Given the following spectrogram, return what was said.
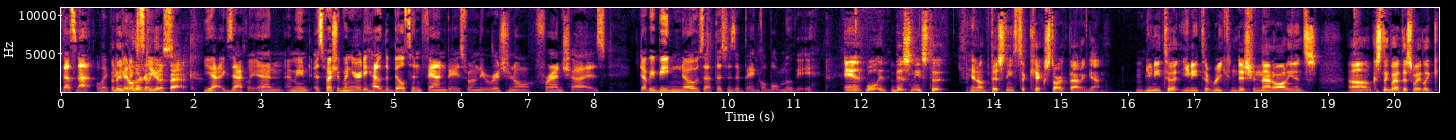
that's not like they know they're going to get it back. Yeah, exactly. And I mean, especially when you already have the built-in fan base from the original franchise, WB knows that this is a bankable movie. And well, it, this needs to, you know, this needs to kickstart that again. You need to, you need to recondition that audience. Because think about it this way: like,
